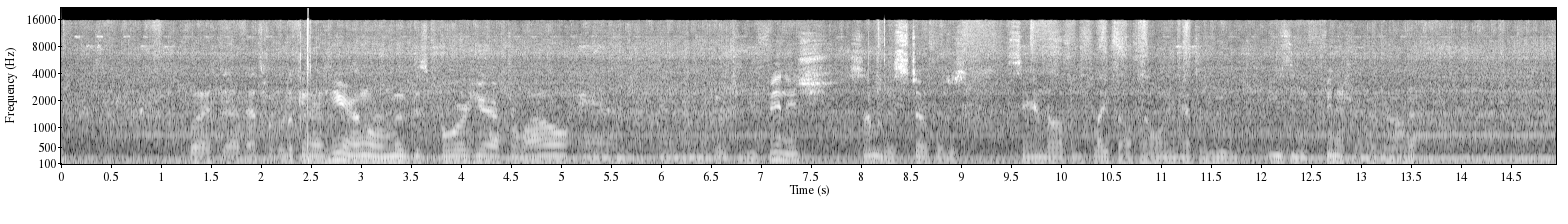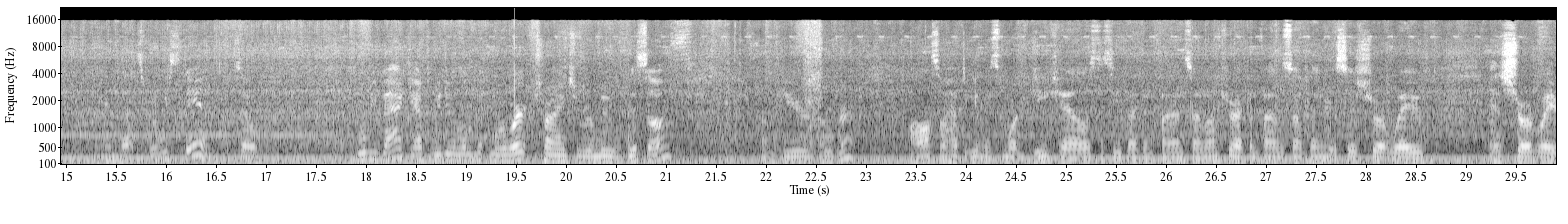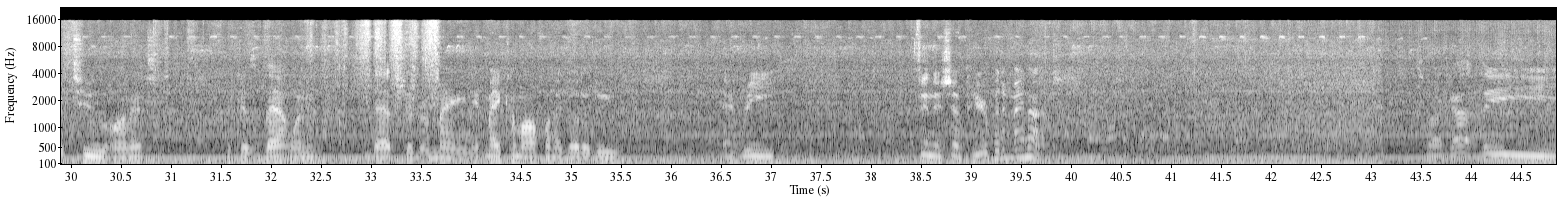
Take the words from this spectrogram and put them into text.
but uh, that's what we're looking at here. I'm to remove this board here after a while and then I'm to go to refinish. Some of this stuff will just sand off and flake off. and I won't even have to remove, use any finish remover on it. And that's where we stand. So we'll be back after we do a little bit more work trying to remove this off from here over. I'll also have to give me some more decals to see if I can find some. I'm sure I can find something that says shortwave and shortwave 2 on it because that one, that should remain. It may come off when I go to do a re-finish up here, but it may not. So I got the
